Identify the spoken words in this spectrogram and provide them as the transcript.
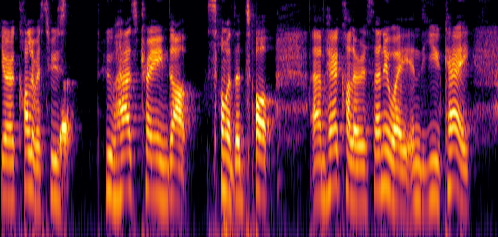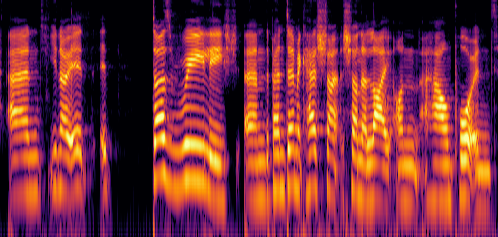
you're a colorist who's yeah. who has trained up some of the top um, hair colorists anyway in the UK, and you know it it does really um, the pandemic has sh- shone a light on how important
